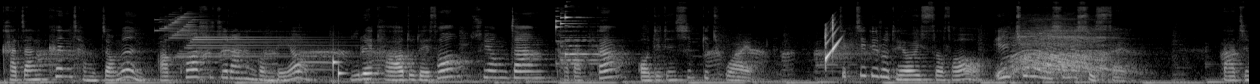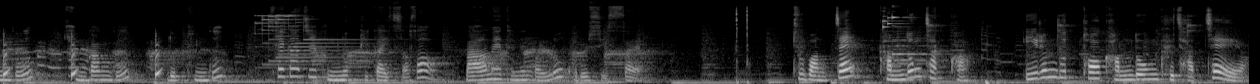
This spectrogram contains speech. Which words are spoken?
가장 큰 장점은 아쿠아 슈즈라는 건데요. 물에 닿아도 돼서 수영장, 바닷가 어디든 신기 좋아요. 찍찍이로 되어 있어서 1초 만에 신을 수 있어요. 낮은 굽, 중간 굽, 높은 굽, 세 가지 굽 높이가 있어서 마음에 드는 걸로 고를 수 있어요. 두 번째, 감동 착화. 이름부터 감동 그 자체예요.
